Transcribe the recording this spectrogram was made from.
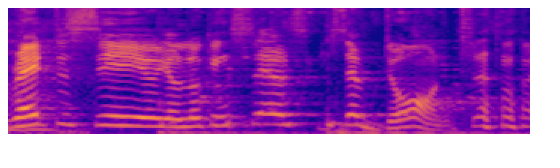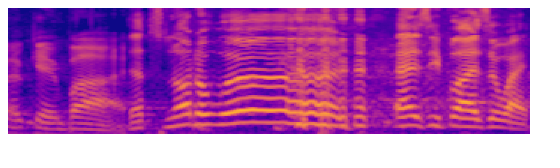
Great to see you. You're looking so so daunt. okay, bye. that's not a word. As he flies away.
